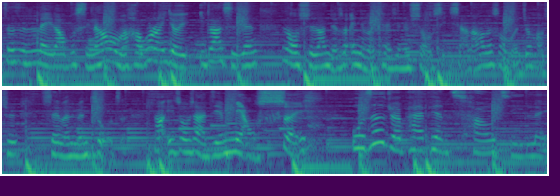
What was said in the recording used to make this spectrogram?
真是累到不行。然后我们好不容易有一段时间，那时候学长姐说，哎、你们可以先去休息一下。然后那时候我们就好去 seven 那边坐着，然后一坐下来直接秒睡。我真的觉得拍片超级累，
